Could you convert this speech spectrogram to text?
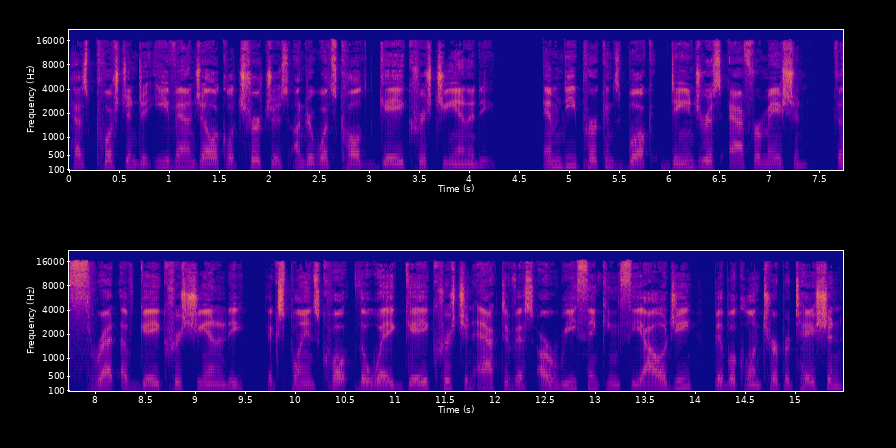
has pushed into evangelical churches under what's called gay Christianity. M.D. Perkins' book, Dangerous Affirmation The Threat of Gay Christianity, explains, quote, the way gay Christian activists are rethinking theology, biblical interpretation,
